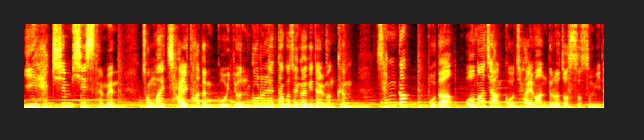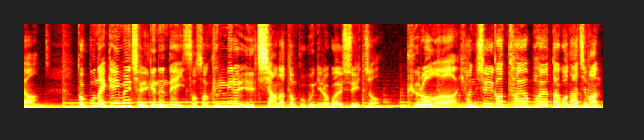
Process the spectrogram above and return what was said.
이 핵심 시스템은 정말 잘 다듬고 연구를 했다고 생각이 될 만큼 생각보다 뻔하지 않고 잘 만들어졌었습니다. 덕분에 게임을 즐기는 데 있어서 흥미를 잃지 않았던 부분이라고 할 수 있죠 그러나 현실과 타협하였다곤 하지만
